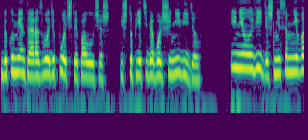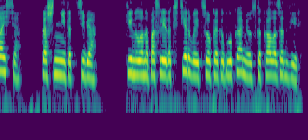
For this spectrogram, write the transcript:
Документы о разводе почтой получишь, и чтоб я тебя больше не видел. И не увидишь, не сомневайся. Тошнит от тебя!» Кинула напоследок стерва и, цокая каблуками, ускакала за дверь.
